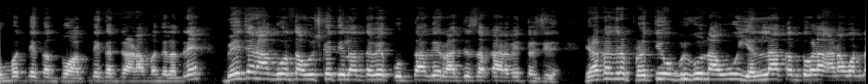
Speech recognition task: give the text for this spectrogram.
ಒಂಬತ್ತನೇ ಕಂತು, ಹತ್ತನೇ ಕಂತಿನ ಹಣ ಬಂದಿಲ್ಲ ಅಂದ್ರೆ ಬೇಜಾರಾಗುವಂತ ಅವಶ್ಯಕತೆ ಇಲ್ಲ ಅಂತವೇ ಖುದ್ದಾಗಿ ರಾಜ್ಯ ಸರ್ಕಾರವೇ ತಿಳಿಸಿದೆ. ಯಾಕಂದ್ರೆ ಪ್ರತಿಯೊಬ್ಬರಿಗೂ ನಾವು ಎಲ್ಲಾ ಕಂತುಗಳ ಹಣವನ್ನ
